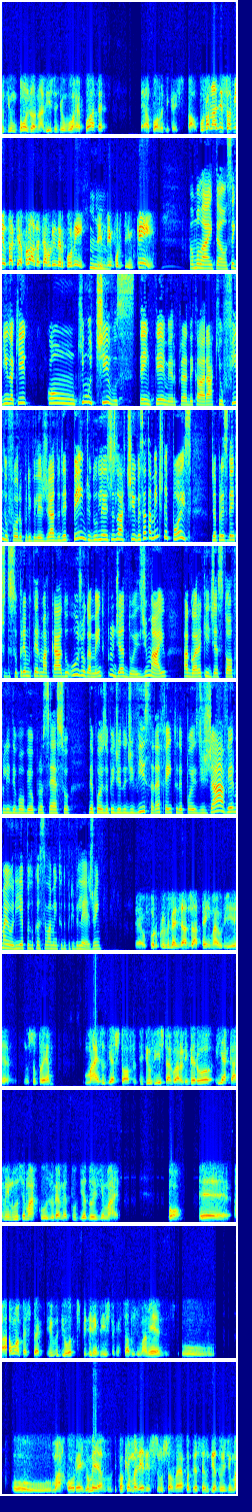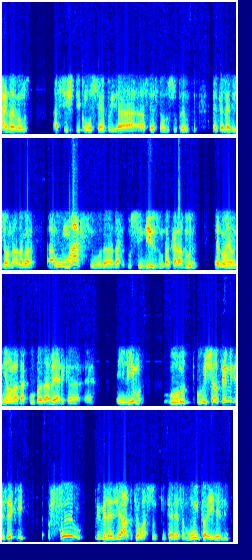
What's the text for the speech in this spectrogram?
de um bom jornalista, de um bom repórter, é a bola de cristal. Por falar disso, a minha está quebrada, Carolina Ercolim, uhum. tintim por tintim. Vamos lá, então. Seguindo aqui, com que motivos tem Temer para declarar que o fim do foro privilegiado depende do legislativo, exatamente depois de a presidente do Supremo ter marcado o julgamento para o dia 2 de maio, agora que Dias Toffoli devolveu o processo depois do pedido de vista, né, feito depois de já haver maioria pelo cancelamento do privilégio, hein? É, o foro privilegiado já tem maioria no Supremo, mas o Dias Toffoli pediu vista, agora liberou e a Carmen Lúcia marcou o julgamento para o dia 2 de maio. Bom, é, há uma perspectiva de outros pedirem vista, quem sabe o Gilmar Mendes, o, o Marco Aurélio Melo. De qualquer maneira, isso só vai acontecer no dia 2 de maio, nós vamos assistir, como sempre, a, a sessão do Supremo é, televisionada. Agora, a, o máximo da, da, do cinismo da cara dura é numa reunião lá da Cuba da América, é, em Lima, o, o Michel Temer dizer que foro privilegiado, que é o assunto que interessa muito a ele,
